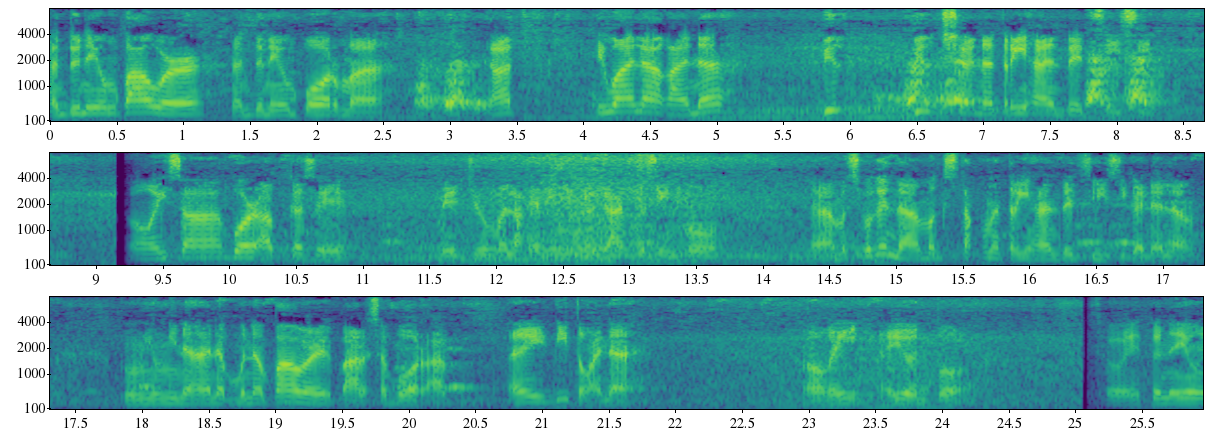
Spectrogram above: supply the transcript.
Nandun na yung power, nandun na yung forma, at tiwala ka na built, built siya na 300cc. Okay, sa bore up kasi, medyo malaki rin yung gagastusin mo. Kaya mas maganda, mag-stock na 300cc ka na lang. Kung yung hinahanap mo ng power para sa bore up, ay dito ka na. Okay, ayun po. So, ito na yung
